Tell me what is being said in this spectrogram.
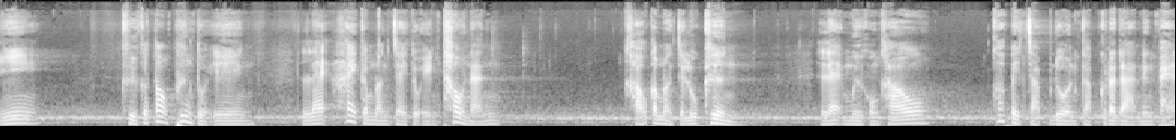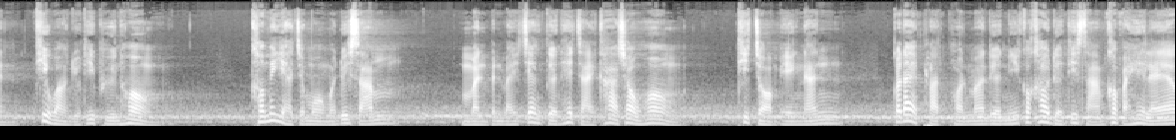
นี้ คือก็ต้องพึ่งตัวเอง และให้กำลังใจตัวเองเท่านั้น เขากำลังจะลุกขึ้น และมือของเขาก็ไปจับโดนกับกระดาษหนึ่งแผ่นที่วางอยู่ที่พื้นห้อง เขาไม่อยากจะมองมันด้วยซ้ำ มันเป็นใบแจ้งเตือนให้จ่ายค่าเช่าห้อง ที่จอมเองนั้น ก็ได้ผลัดผ่อนมาเดือนนี้ก็เข้าเดือนที่สามเข้าไปให้แล้ว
